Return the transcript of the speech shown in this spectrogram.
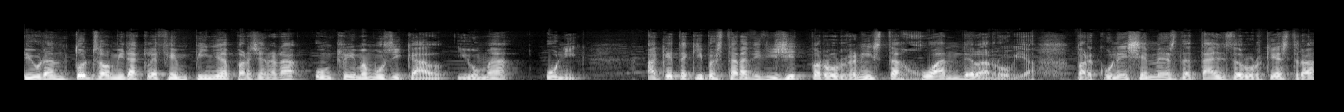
viuran tots el miracle fent pinya per generar un clima musical i humà únic. Aquest equip estarà dirigit per l'organista Juan de la Rubia. Per conèixer més detalls de l'orquestra,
